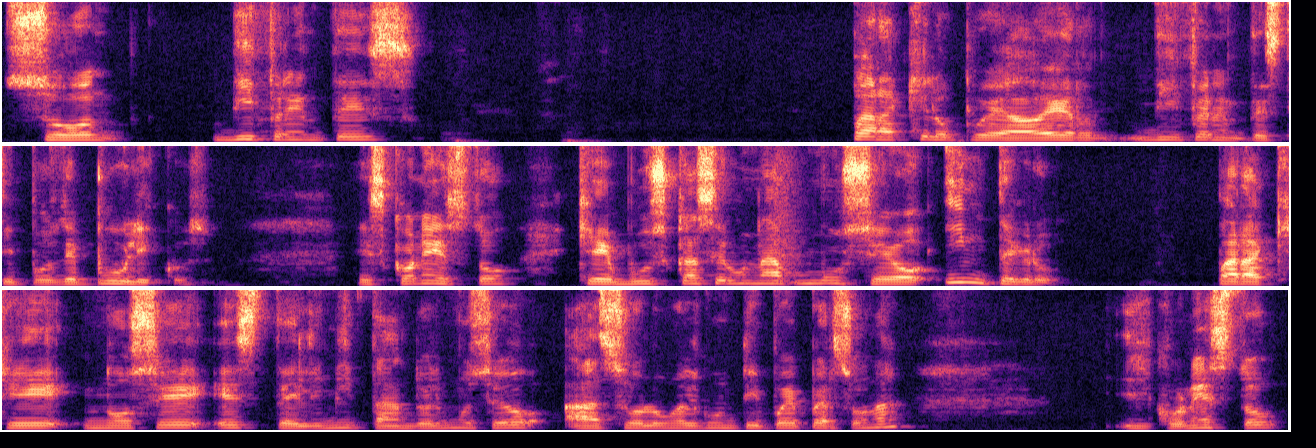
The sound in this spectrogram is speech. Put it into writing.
son diferentes para que lo pueda ver diferentes tipos de públicos. Es con esto que busca ser un museo íntegro para que no se esté limitando el museo a solo algún tipo de persona y con esto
